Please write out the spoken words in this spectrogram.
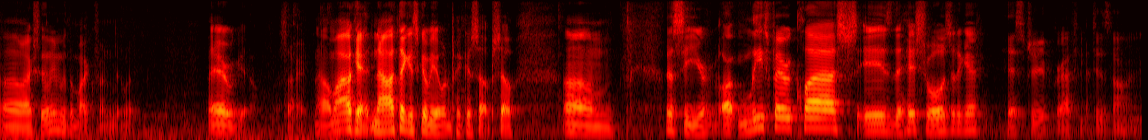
uh, actually, let me move the microphone a bit. There we go. Sorry. Now, my, okay. Now I think it's gonna be able to pick us up. So, um, let's see. Your uh, least favorite class is the history. What was it again? History of graphic design.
